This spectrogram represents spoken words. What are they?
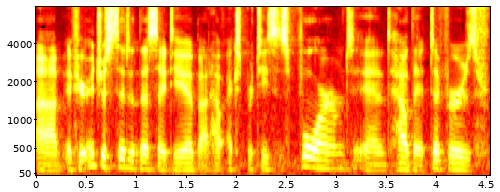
um, if you're interested in this idea about how expertise is formed and how that differs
